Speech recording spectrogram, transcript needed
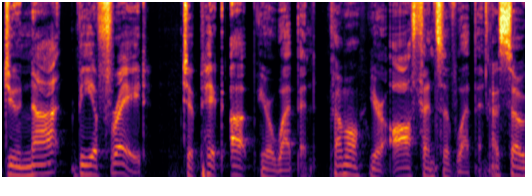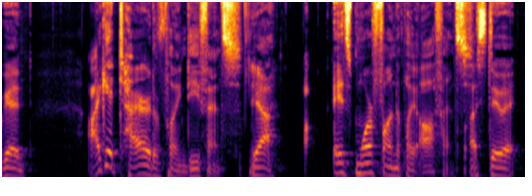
Do not be afraid to pick up your weapon. Come on. your offensive weapon. That's so good. I get tired of playing defense. Yeah. It's more fun to play offense. Let's do it.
